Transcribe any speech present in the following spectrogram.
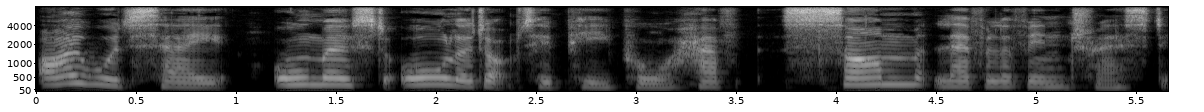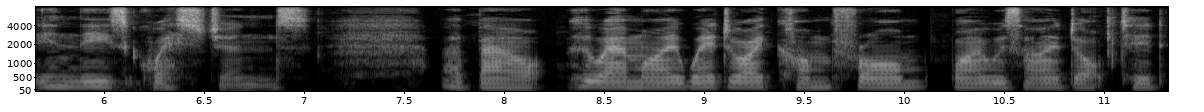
I would say almost all adopted people have some level of interest in these questions about who am I, where do I come from, why was I adopted.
